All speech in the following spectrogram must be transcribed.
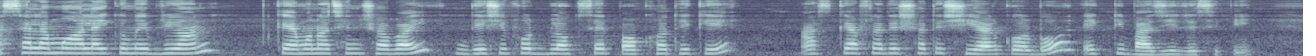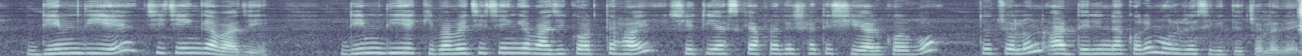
আসসালামু আলাইকুম এভরিওয়ান, কেমন আছেন সবাই? দেশি ফুড ব্লগসের পক্ষ থেকে আজকে আপনাদের সাথে শেয়ার করব একটি বাজির রেসিপি ডিম দিয়ে চিচিঙ্গা বাজি। ডিম দিয়ে কীভাবে চিচিঙ্গা বাজি করতে হয় সেটি আজকে আপনাদের সাথে শেয়ার করব। তো চলুন আর দেরি না করে মূল রেসিপিতে চলে যাই।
